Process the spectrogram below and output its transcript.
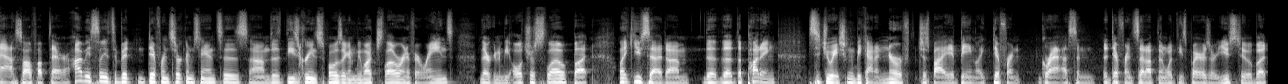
ass off up there. Obviously, it's a bit different circumstances. Um, th- these greens supposedly are going to be much slower, and if it rains, they're going to be ultra slow. But like you said, um, the the the putting situation can be kind of nerfed just by it being like different grass and a different setup than what these players are used to. But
